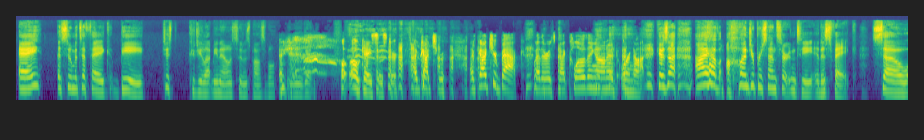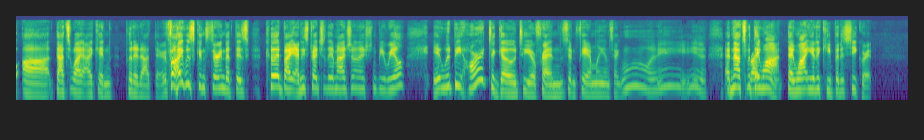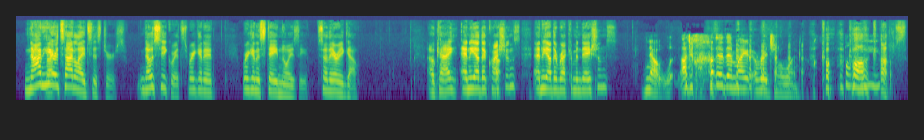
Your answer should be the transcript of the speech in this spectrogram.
A, assume it's a fake. B, just could you let me know as soon as possible? There you go. O- Okay, sister. I've got your I've got your back, whether it's got clothing on it or not. because I, I have 100% certainty it is fake. So uh, that's why I can put it out there. If I was concerned that this could, by any stretch of the imagination, be real, it would be hard to go to your friends and family and say, oh, yeah." and that's what they want. They want you to keep it a secret. Not here Right. at Satellite Sisters. No secrets. We're gonna we're gonna stay noisy. So there you go. Okay. Any other questions? Any other recommendations? No, other than my original one. Call, call the cops.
